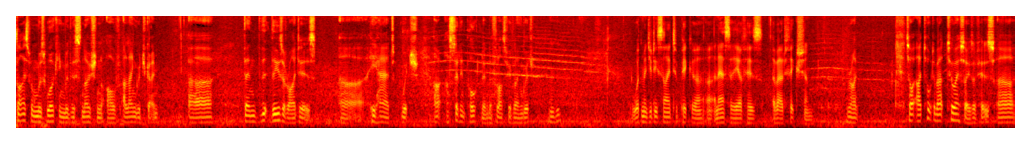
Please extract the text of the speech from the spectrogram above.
Waismann was working with this notion of a language game, uh, then th- these are ideas uh, he had which are, are still important in the philosophy of language. What made you decide to pick a, a- an essay of his about fiction? Right. So I talked about two essays of his. Uh,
